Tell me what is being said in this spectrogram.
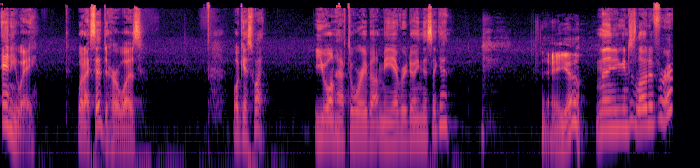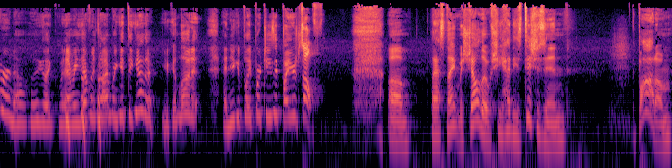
Anyway, what I said to her was, "Well, guess what? You won't have to worry about me ever doing this again." There you go. And then you can just load it forever now. Like every every time we get together, you can load it and you can play Parcheesi by yourself. Um, last night, Michelle though she had these dishes in the bottom.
